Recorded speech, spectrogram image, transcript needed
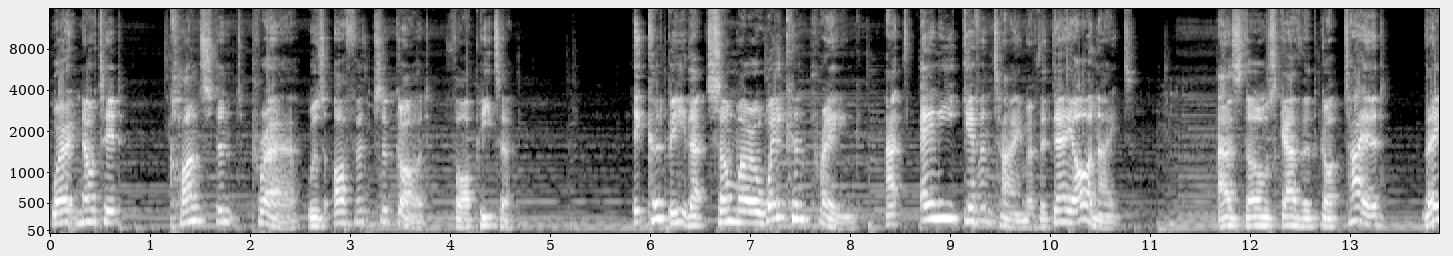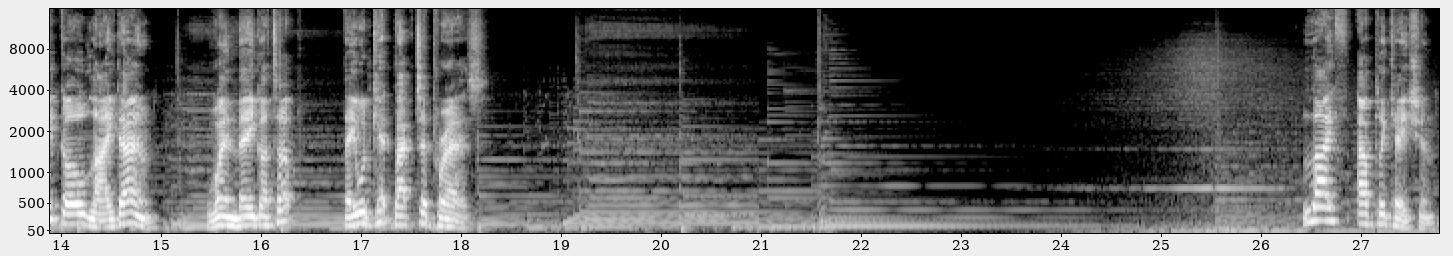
where it noted, constant prayer was offered to God for Peter. It could be that some were awake and praying at any given time of the day or night. As those gathered got tired, they'd go lie down. When they got up, they would get back to prayers. Life application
